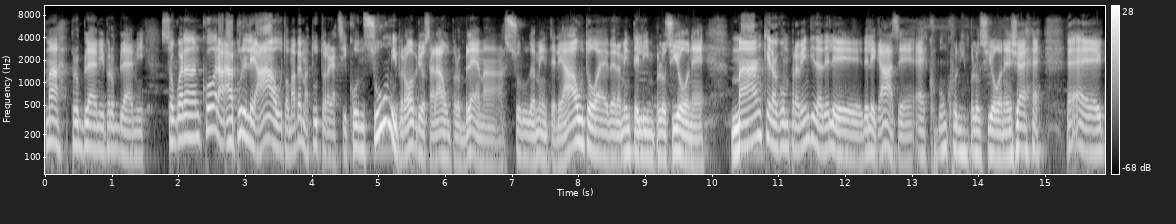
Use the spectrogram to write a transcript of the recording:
ma problemi, problemi. Sto guardando ancora. Ah, pure le auto. Vabbè, ma tutto, ragazzi. I consumi proprio sarà un problema. Assolutamente. Le auto è veramente l'implosione. Ma anche la compravendita delle, delle case è comunque un'implosione. Cioè, è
